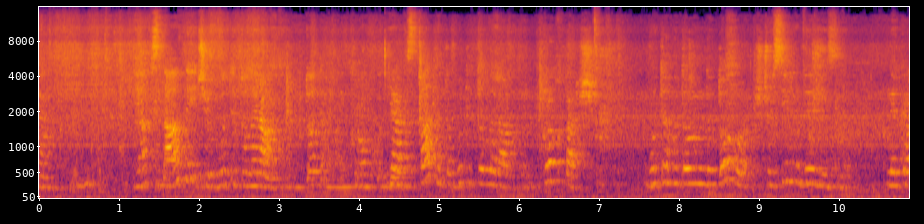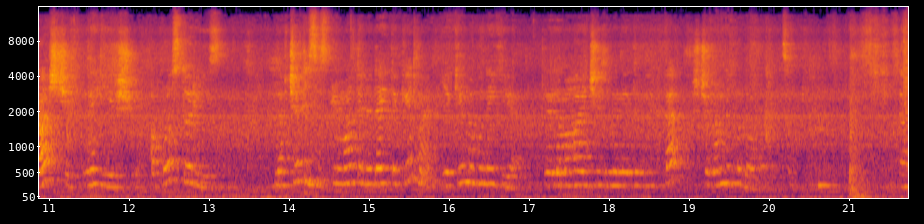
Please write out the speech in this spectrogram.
Так. Як стати чи бути толерантним? Хто там має крок один? Як стати та бути толерантним? Крок перший. Бути готовим до того, що всі люди різні. Не кращі, не гірші, а просто різні. Навчитися сприймати людей такими, якими вони є, не намагаючись змінити в них те, що нам не подобається. Так.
